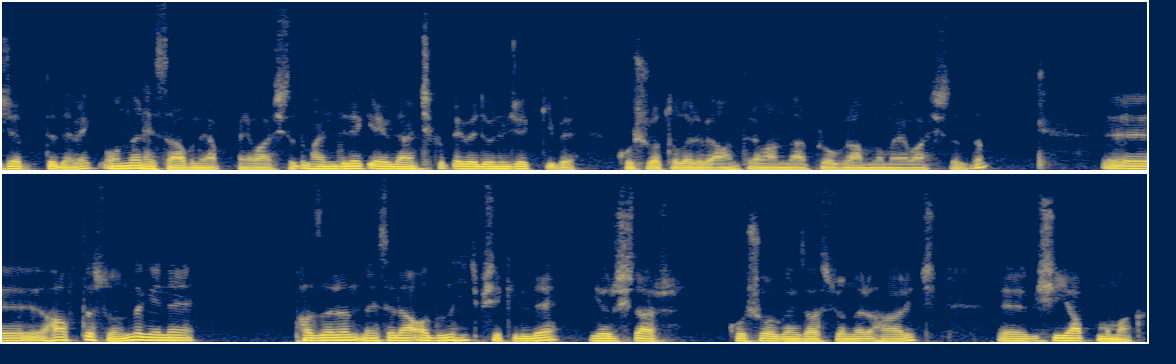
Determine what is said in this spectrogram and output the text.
cepte demek. Onların hesabını yapmaya başladım. Hani direkt evden çıkıp eve dönecek gibi koşu rotaları ve antrenmanlar programlamaya başladım. Ee, hafta sonunda gene pazarın mesela adını hiçbir şekilde yarışlar, koşu organizasyonları hariç e, bir şey yapmamak,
